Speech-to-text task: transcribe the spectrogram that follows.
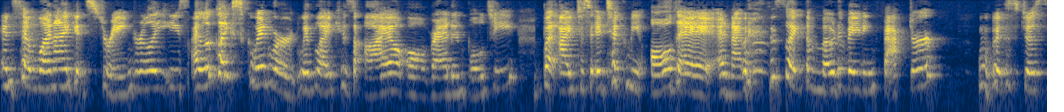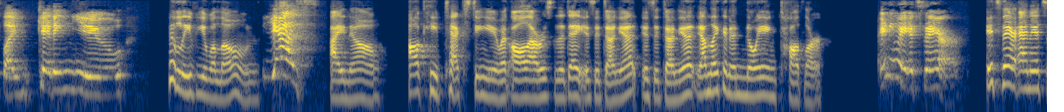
And so one eye gets strained really easy. I look like Squidward with like his eye all red and bulgy. But I just, it took me all day. And I was like, the motivating factor was just like getting you to leave you alone. Yes. I know. I'll keep texting you at all hours of the day. Is it done yet? Is it done yet? I'm like an annoying toddler. Anyway, it's there. It's there and it's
